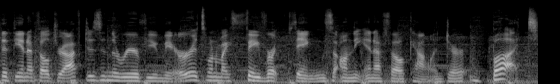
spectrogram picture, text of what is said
that the NFL draft is in the rearview mirror. It's one of my favorite things on the NFL calendar, but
